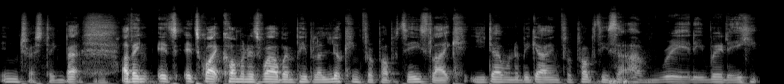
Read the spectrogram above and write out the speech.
interesting. But I think it's it's quite common as well when people are looking for properties. Like you don't want to be going for properties that are really, really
